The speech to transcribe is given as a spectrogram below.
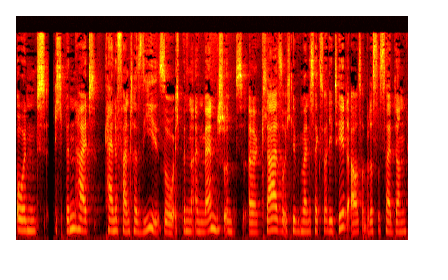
Und ich bin halt keine Fantasie, so ich bin ein Mensch und äh, klar, so ich lebe meine Sexualität aus, aber das ist halt dann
